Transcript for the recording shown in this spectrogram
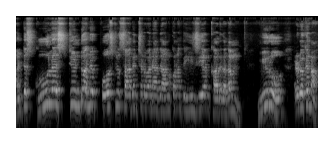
అంటే స్కూల్ అసిస్టెంట్ అనే పోస్ట్ను సాధించడం అనేది అనుకున్నంత ఈజీ ఏం కాదు కదా. మీరు ఓకేనా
